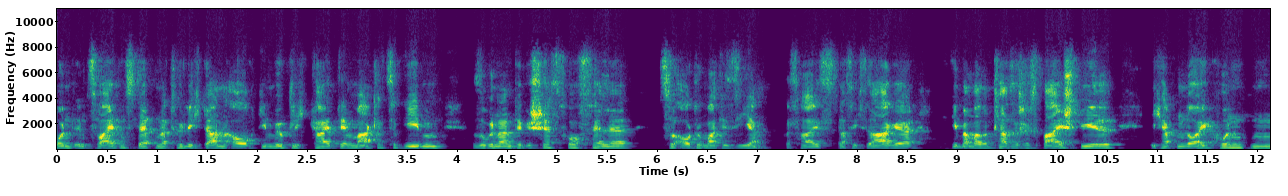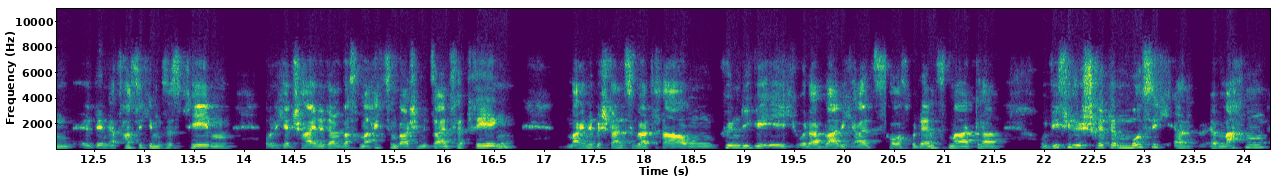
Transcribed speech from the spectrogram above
Und im zweiten Step natürlich dann auch die Möglichkeit, dem Makler zu geben, sogenannte Geschäftsvorfälle zu automatisieren. Das heißt, dass ich sage, ich gebe mal so ein klassisches Beispiel. Ich habe einen Neukunden, äh, den erfasse ich im System und ich entscheide dann, was mache ich zum Beispiel mit seinen Verträgen. Mache ich eine Bestandsübertragung, kündige ich oder bleibe ich als Korrespondenzmakler? Und wie viele Schritte muss ich äh, machen,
